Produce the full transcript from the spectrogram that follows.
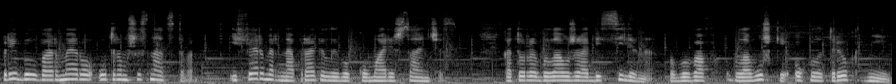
прибыл в Армеро утром 16-го, и фермер направил его к Умариш Санчес, которая была уже обессилена, побывав в ловушке около трех дней.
